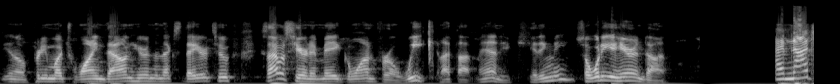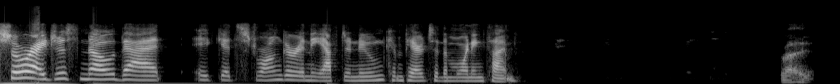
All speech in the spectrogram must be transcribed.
you know, pretty much wind down here in the next day or two? Because I was hearing it may go on for a week, and I thought, man, are you kidding me? So, what are you hearing, Dawn? I'm not sure. I just know that it gets stronger in the afternoon compared to the morning time. Right.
